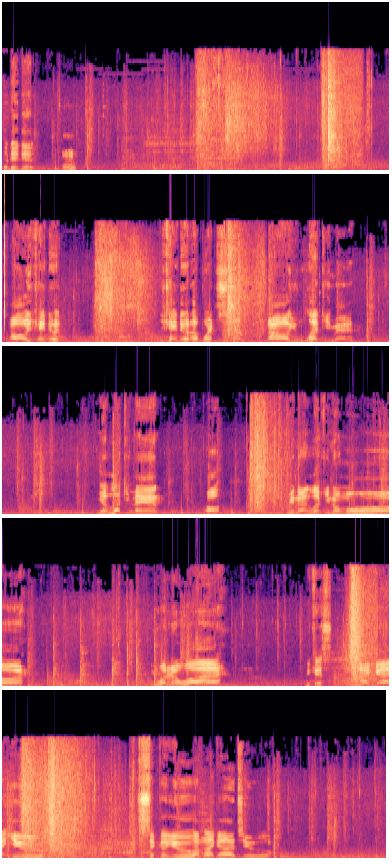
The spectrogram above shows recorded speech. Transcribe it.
Who did that? Hmm? Oh, you can't do it. You can't do it upwards? Oh, you lucky man. You're a lucky man. Oh, you're not lucky no more. You wanna know why? Because I got you. Sick of you, I'm like, uh, got you.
